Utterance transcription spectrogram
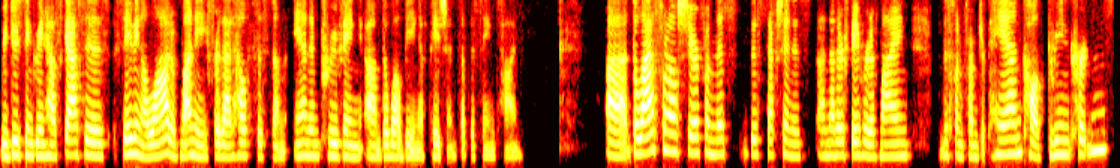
reducing greenhouse gases, saving a lot of money for that health system, and improving um, the well-being of patients at the same time. Uh, the last one I'll share from this, this section is another favorite of mine, this one from Japan called Green Curtains.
